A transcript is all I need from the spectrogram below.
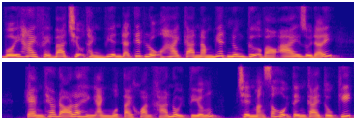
với 2,3 triệu thành viên đã tiết lộ 2K5 biết nương tựa vào ai rồi đấy. Kèm theo đó là hình ảnh một tài khoản khá nổi tiếng, trên mạng xã hội tên Kaito Kid,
